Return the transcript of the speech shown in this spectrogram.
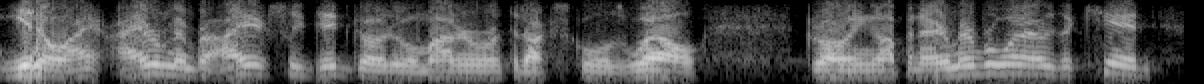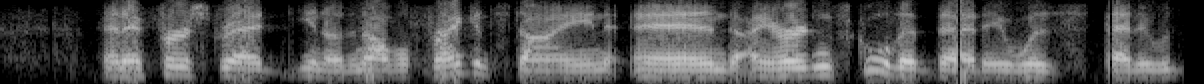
you know, I, I remember I actually did go to a modern Orthodox school as well, growing up, and I remember when I was a kid, and I first read, you know, the novel Frankenstein, and I heard in school that that it was that it would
